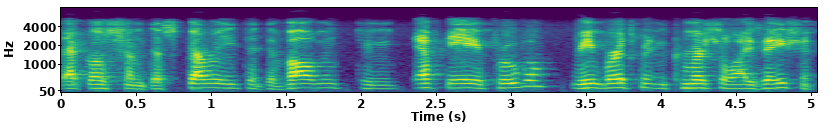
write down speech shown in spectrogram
That goes from discovery to development to FDA approval, reimbursement, and commercialization.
